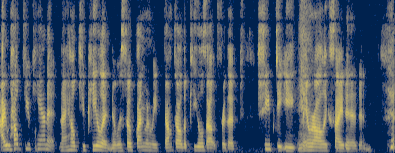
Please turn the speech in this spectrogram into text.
I helped you can it and I helped you peel it. And it was so fun when we dumped all the peels out for the sheep to eat and they were all excited. And,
